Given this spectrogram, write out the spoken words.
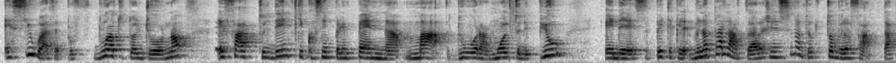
è sì waterproof, dura tutto il giorno è fatto identico sempre in penna ma dura molto di più ed è, sapete che ve ne ho parlato, la recensione tutto ve l'ho fatta.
